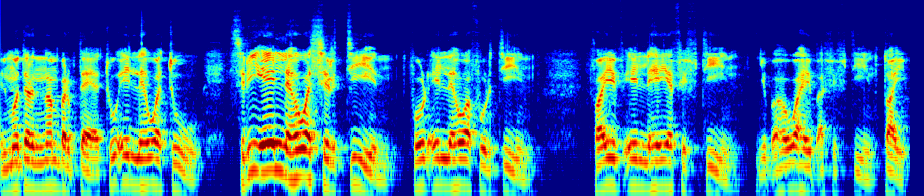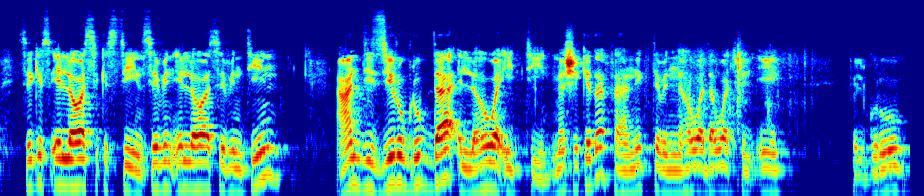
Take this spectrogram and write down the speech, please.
ال modern number بتاعي 2A اللي هو 2 3A اللي هو 13 4A اللي هو 14 5A اللي هي 15 يبقى هو هيبقى 15 طيب 6A اللي هو 16 7A اللي هو 17 عندي ال zero group ده اللي هو 18 ماشي كده؟ فهنكتب إن هو دوت في الإيه؟ في ال group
